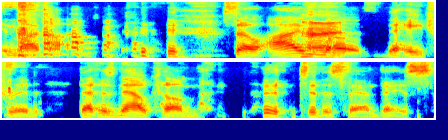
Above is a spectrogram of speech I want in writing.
in my mind. so I love the hatred that has now come to this fan base.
